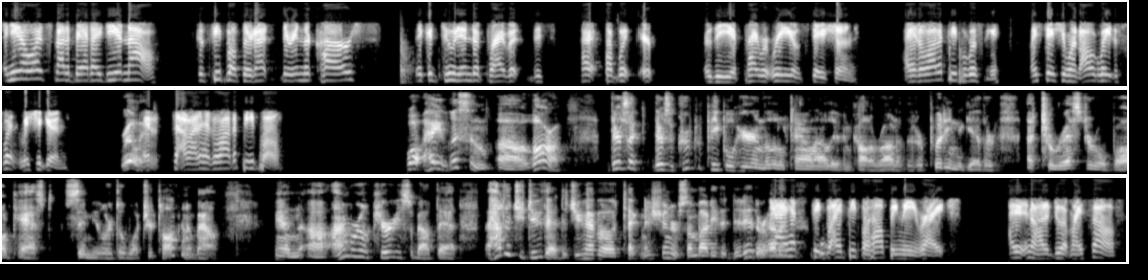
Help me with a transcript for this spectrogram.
And you know what? It's not a bad idea now because people, if they're not, they're in their cars, they can tune into private this public or, or the uh, private radio station. I had a lot of people listening. My station went all the way to Flint, Michigan. Really? I had, I had a lot of people. Well, hey, listen, uh, Laura. There's a there's a group of people here in the little town I live in, Colorado, that are putting together a terrestrial broadcast similar to what you're talking about. And uh, I'm real curious about that. How did you do that? Did you have a technician or somebody that did it, or yeah, did... I had people. I had people helping me. Right, I didn't know how to do it myself.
